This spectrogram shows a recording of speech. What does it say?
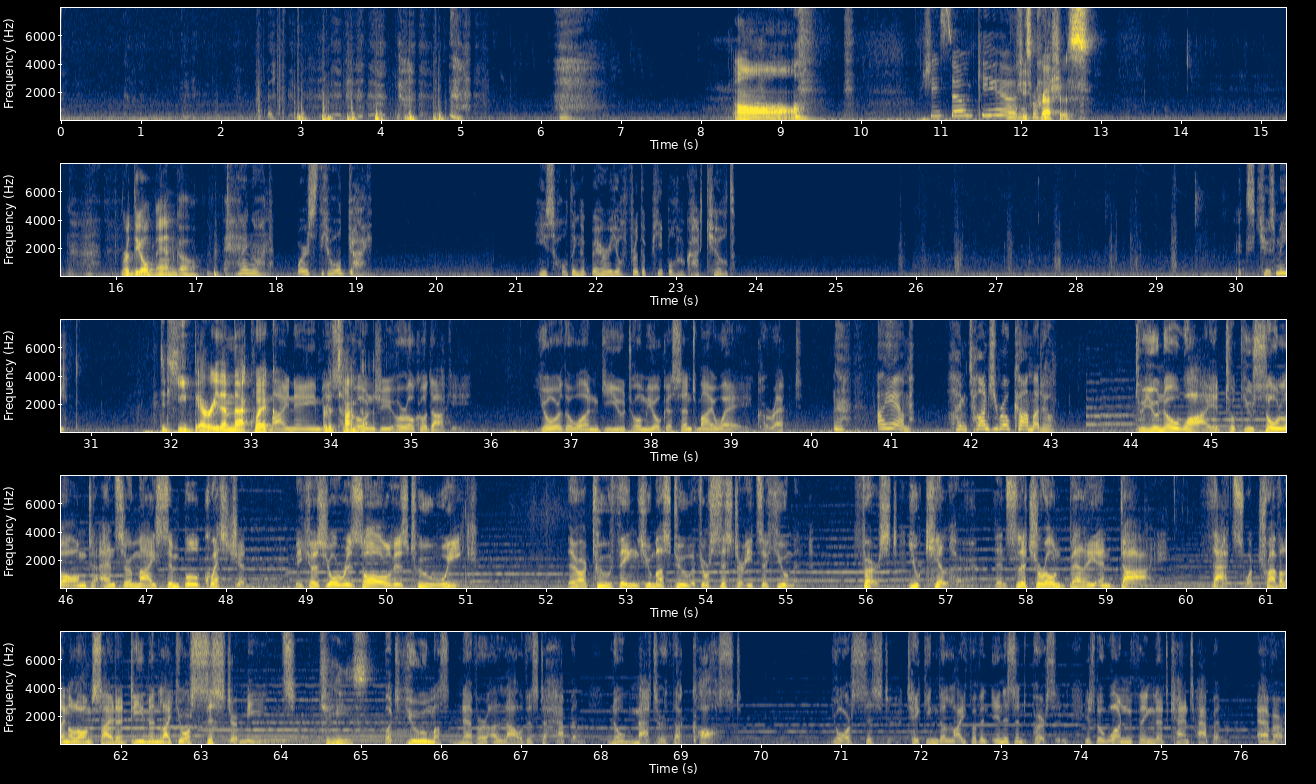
Oh, She's so cute. she's precious. Where'd the old man go? Hang on. Where's the old guy? He's holding a burial for the people who got killed. Excuse me? Did he bury them that quick? My name Or did is time pass? Urokodaki. You're the one Giyu Tomioka sent my way, correct? I am. I'm Tanjiro Kamado. Do you know why it took you so long to answer my simple question? Because your resolve is too weak. There are two things you must do if your sister eats a human. First, you kill her, then slit your own belly and die. That's what traveling alongside a demon like your sister means. Jeez. But you must never allow this to happen, no matter the cost. Your sister taking the life of an innocent person is the one thing that can't happen, ever.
